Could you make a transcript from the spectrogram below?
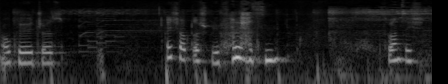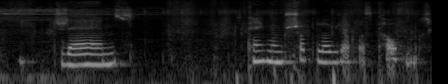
Okay, tschüss. Ich habe das Spiel verlassen. 20 Gems. Jetzt kann ich mir im Shop, glaube ich, auch was kaufen, was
